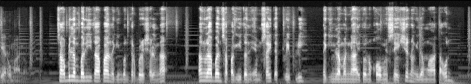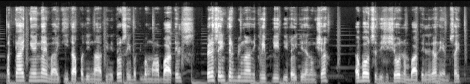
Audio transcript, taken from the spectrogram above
kay Romano. Sa kabilang balita pa, naging controversial nga ang laban sa pagitan ni M-Site at Cripley. Naging laman nga ito ng comment section ng ilang mga taon. At kahit ngayon nga ay makikita pa din natin ito sa iba't ibang mga battles. Pero sa interview nga ni Cripley, dito ay tinanong siya about sa desisyon ng battle nila ni M-Site.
